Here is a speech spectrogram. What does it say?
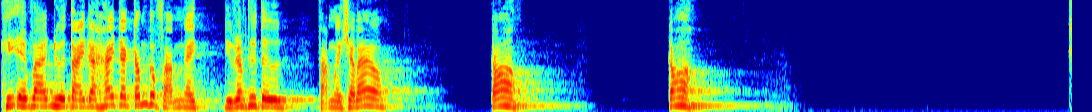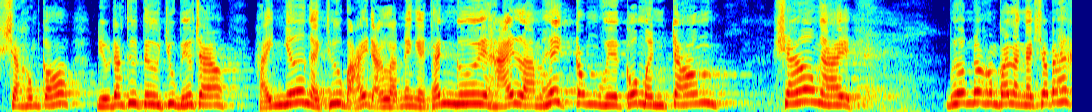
khi Eva đưa tay ra hai trái cấm, có phạm ngày, điều răn thứ tư, phạm ngày sa bát không có không có không? Sao không có? Điều răn thứ tư, Chúa biểu sao? Hãy nhớ ngày thứ bảy đặng làm nên ngày thánh ngươi hãy làm hết công việc của mình trong sáu ngày. Bữa hôm đó không phải là ngày sa bát.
